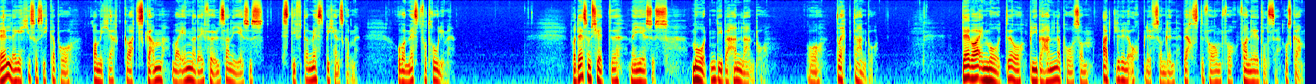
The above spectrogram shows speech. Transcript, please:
Vel, jeg er ikke så sikker på om ikke akkurat skam var en av de følelsene Jesus stifta mest bekjentskap med, og var mest fortrolig med. For det som skjedde med Jesus, måten de behandla han på, og drepte han på, det var en måte å bli behandla på som alle ville opplevd som den verste form for fornedrelse og skam.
